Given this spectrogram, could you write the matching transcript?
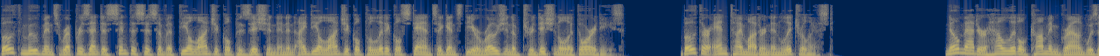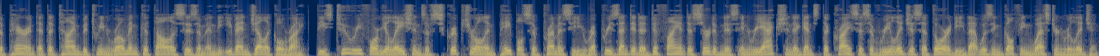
Both movements represent a synthesis of a theological position and an ideological political stance against the erosion of traditional authorities. Both are antimodern and literalist. No matter how little common ground was apparent at the time between Roman Catholicism and the evangelical right, these two reformulations of scriptural and papal supremacy represented a defiant assertiveness in reaction against the crisis of religious authority that was engulfing Western religion.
